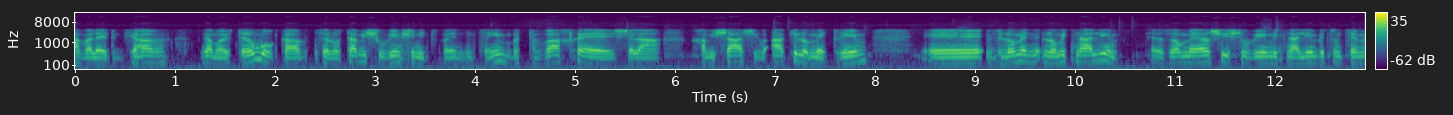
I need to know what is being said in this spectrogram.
אבל האתגר גם היותר מורכב זה לאותם יישובים שנמצאים בטווח של החמישה, שבעה קילומטרים ולא לא מתנהלים. זה אומר שיישובים מתנהלים בצומצם,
